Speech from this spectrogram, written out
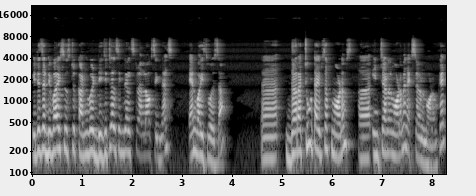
it is a device used to convert digital signals to analog signals and vice versa uh, there are two types of modems uh, internal modem and external modem okay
